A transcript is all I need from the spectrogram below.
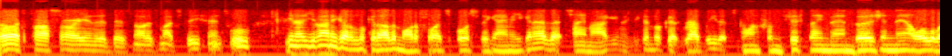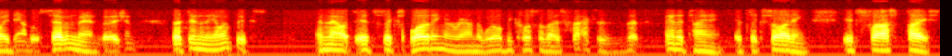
oh, it's pass oriented, there's not as much defence. Well, you know, you've only got to look at other modified sports of the game, and you can have that same argument. You can look at rugby that's gone from 15-man version now all the way down to a seven-man version that's in the Olympics, and now it's, it's exploding around the world because of those factors. That's entertaining, it's exciting, it's fast-paced,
